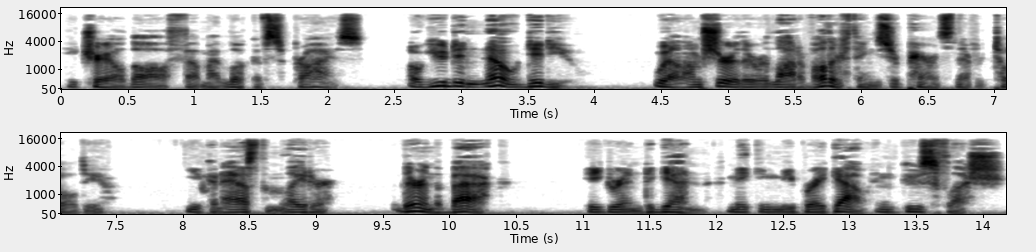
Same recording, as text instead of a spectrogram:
He trailed off at my look of surprise. Oh, you didn't know, did you? Well, I'm sure there were a lot of other things your parents never told you. You can ask them later. They're in the back. He grinned again, making me break out in goose flesh.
